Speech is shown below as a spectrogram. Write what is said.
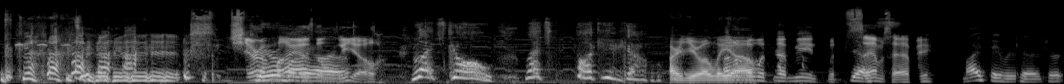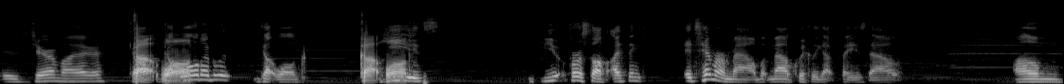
Jeremiah is a Jeremiah. Leo. Let's go! Let's fucking go! Are you a I don't know what that means, but Yes. Sam's happy. My favorite character is Jeremiah Gottwald. Gottwald, I believe. Gottwald. Gottwald. He is. beau- First off, I think it's him or Mao, but Mao quickly got phased out. Um,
